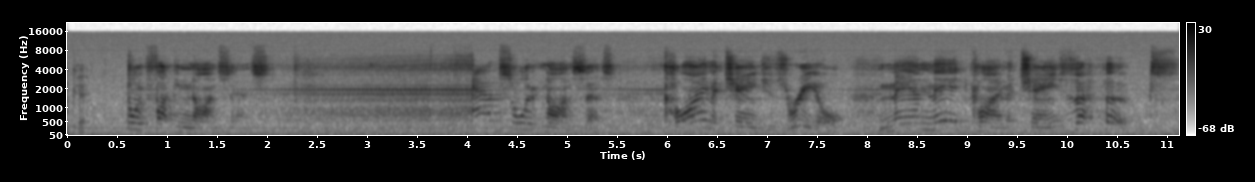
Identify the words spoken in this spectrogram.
Okay. Absolute fucking nonsense. Absolute nonsense. Climate change is real. Man-made climate change is a hoax.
